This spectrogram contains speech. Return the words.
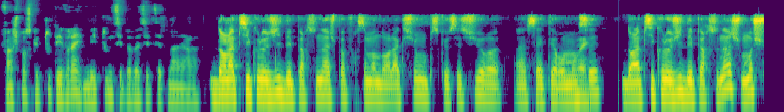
Enfin, je pense que tout est vrai, mais tout ne s'est pas passé de cette manière-là. Dans la psychologie des personnages, pas forcément dans l'action, parce que c'est sûr, euh, ça a été romancé. Dans la psychologie des personnages, moi, je-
